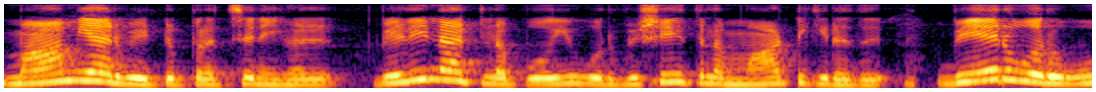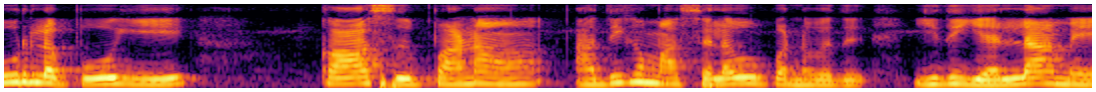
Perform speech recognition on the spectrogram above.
மாமியார் வீட்டு பிரச்சனைகள் வெளிநாட்டில் போய் ஒரு விஷயத்தில் மாட்டிக்கிறது. வேறு ஒரு ஊரில் போய் காசு பணம் அதிகமாக செலவு பண்ணுவது இது எல்லாமே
